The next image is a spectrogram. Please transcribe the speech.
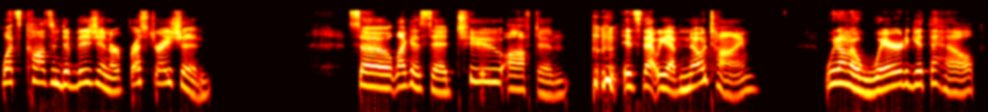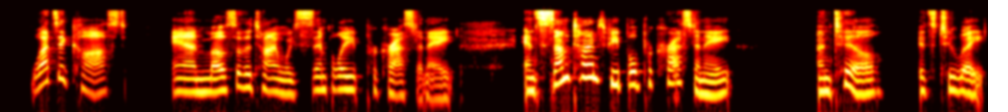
what's causing division or frustration? So, like I said, too often it's that we have no time. We don't know where to get the help, what's it cost, and most of the time we simply procrastinate. And sometimes people procrastinate until it's too late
